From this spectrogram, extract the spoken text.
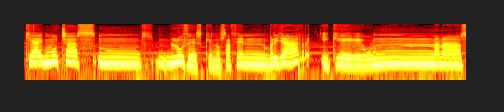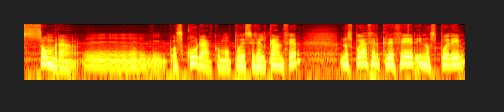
Que hay muchas mm, luces que nos hacen brillar y que una sombra mm, oscura, como puede ser el cáncer, nos puede hacer crecer y nos puede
